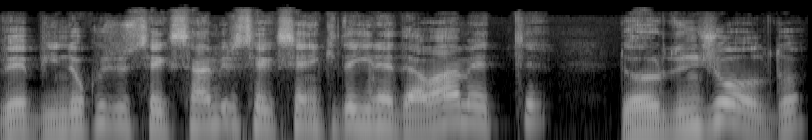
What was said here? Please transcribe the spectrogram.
ve 1981-82'de yine devam etti. Dördüncü oldu.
